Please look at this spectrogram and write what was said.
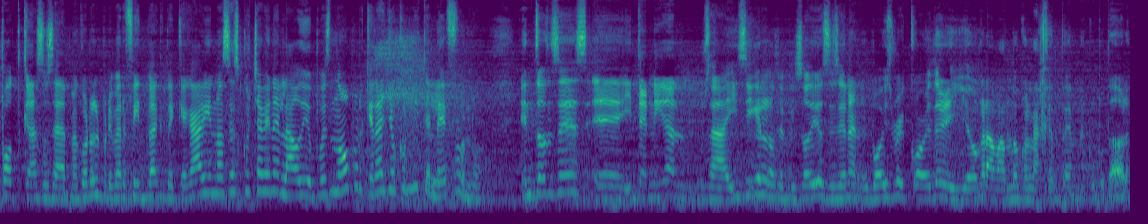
podcast, o sea, me acuerdo el primer feedback de que Gaby no se escucha bien el audio. Pues no, porque era yo con mi teléfono. Entonces, eh, y tenía, o sea, ahí siguen los episodios, ese era el voice recorder y yo grabando con la gente en la computadora.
